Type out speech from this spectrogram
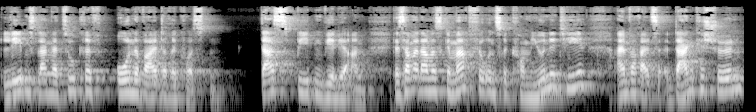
lebenslanger Zugriff, ohne weitere Kosten. Das bieten wir dir an. Das haben wir damals gemacht für unsere Community, einfach als Dankeschön.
